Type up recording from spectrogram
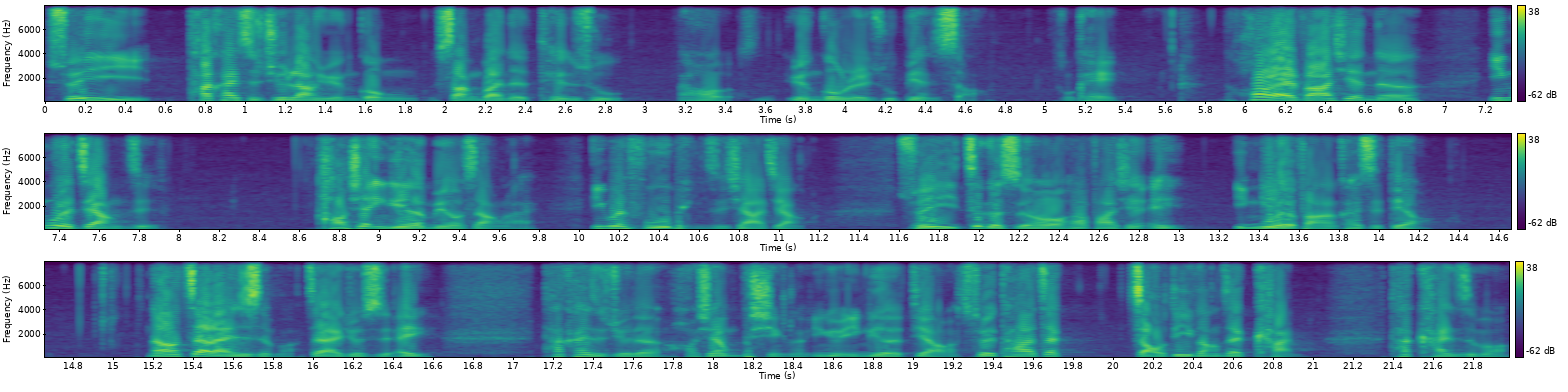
所以他开始去让员工上班的天数，然后员工人数变少。OK，后来发现呢，因为这样子。好像营业额没有上来，因为服务品质下降，所以这个时候他发现，哎，营业额反而开始掉。然后再来是什么？再来就是，哎，他开始觉得好像不行了，因为营业额掉了，所以他在找地方在砍。他砍什么？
